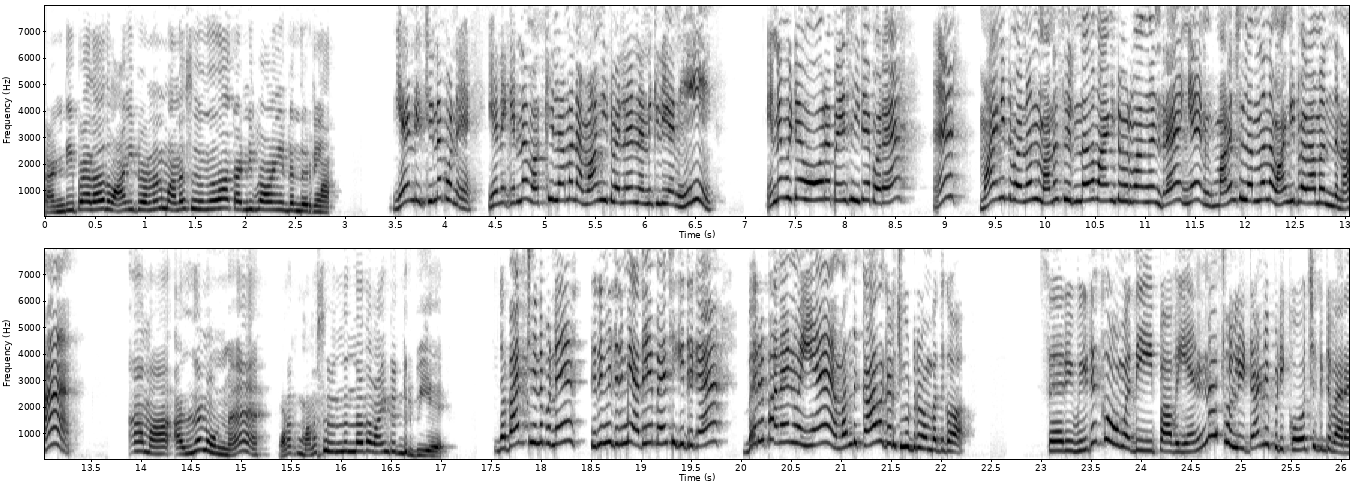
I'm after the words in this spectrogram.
கண்டிப்பா ஏதாவது வாங்கிட்டு வரணும்னு மனசு இருந்தா கண்டிப்பா வாங்கிட்டு வந்திருக்கலாம். ஏண்டி சின்ன பொண்ணு? எனக்கு என்ன வக்கில்லாம நான் வாங்கிட்டு வரலன்னு நினைக்கிறியா நீ? என்ன விட்டு ஓவர பேசிட்டே போற? வாங்கிட்டு வரணும்னு மனசு இருந்தா வாங்கிட்டு வருவாங்கன்ற? ஏன் எனக்கு மனசு இல்லாம நான் வாங்கிட்டு வராம இருந்தனா? ஆமா அதுதானே உண்மை. உனக்கு மனசு இருந்திருந்தா தான் வாங்கிட்டு வந்திருப்பியே. இந்த பாக் சின்ன பொண்ணு திரும்பி திரும்பி அதே பேசிக்கிட்டு இருக்க. வெறுப்பானேன்னு வையேன் வந்து காதை கடிச்சு விட்டுருவோம் பாத்துக்கோ. சரி விடு கோமதி இப்ப அவ என்ன சொல்லிட்டான்னு இப்படி கோச்சுக்கிட்டு வர?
